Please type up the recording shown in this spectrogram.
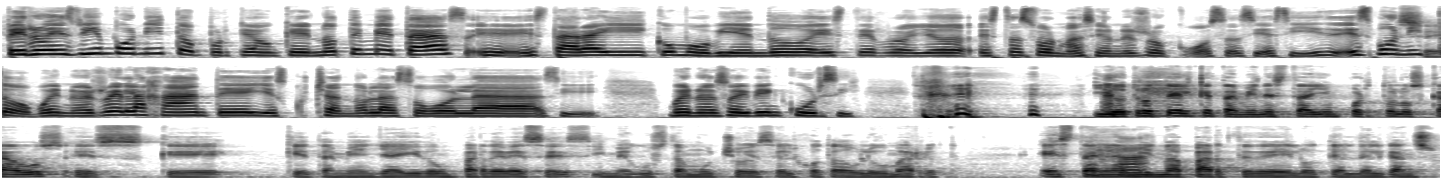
Pero es bien bonito porque aunque no te metas, eh, estar ahí como viendo este rollo, estas formaciones rocosas y así, es bonito, Sí. bueno, es relajante y escuchando las olas y bueno, soy bien cursi. Y otro hotel que también está ahí en Puerto Los Cabos es que, que también ya he ido un par de veces y me gusta mucho es el JW Marriott. Está en la misma parte del Hotel del Ganso.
